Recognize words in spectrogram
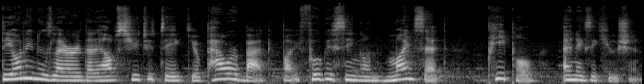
the only newsletter that helps you to take your power back by focusing on mindset, people, and execution.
